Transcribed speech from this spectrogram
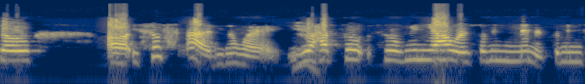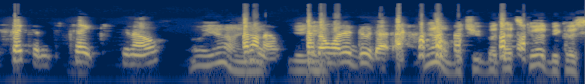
so, uh, it's so sad in a way. You have so so many hours, so many minutes, so many seconds to take. You know, oh yeah. I don't know. You- I don't want to do that. no, but you, but that's good because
